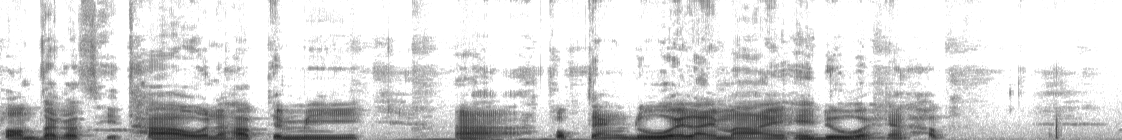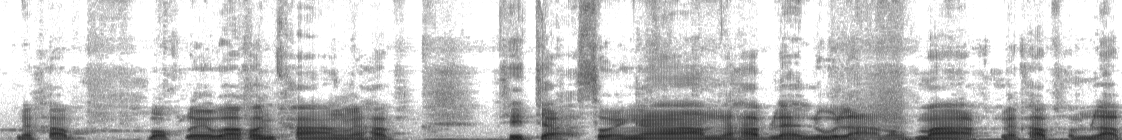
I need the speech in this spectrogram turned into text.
พร้อมตัดกับสีเทานะครับ จะมีอ่าตกแต่งด้วยลายไม้ให้ด้วยนะครับนะครับ บอกเลยว่าค่อนข้างนะครับ ที่จะสวยงามนะครับ และหรูหรามากๆนะครับสำหรับ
